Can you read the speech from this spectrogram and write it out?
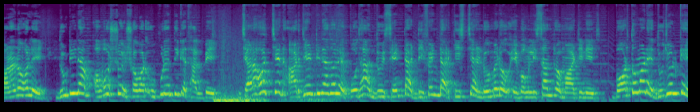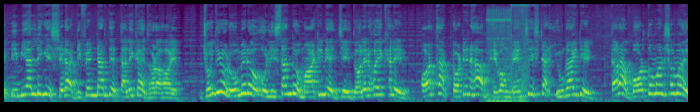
বানানো হলে দুটি নাম অবশ্যই সবার উপরের দিকে থাকবে। যারা হচ্ছেন আর্জেন্টিনা দলের প্রধান দুই সেন্টার ডিফেন্ডার ক্রিশ্চিয়ান রোমেরো এবং লিসান্দ্রো মার্টিনেজ। বর্তমানে দুজনকেই প্রিমিয়ার লিগের সেরা ডিফেন্ডারদের তালিকায় ধরা হয়। যদিও রোমেরো ও লিসান্দ্রো মার্টিনেজ যেই দলের হয়ে খেলেন, অর্থাৎ টটেনহাম এবং ম্যানচেস্টার ইউনাইটেড, তারা বর্তমান সময়ে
